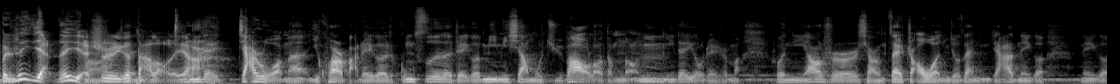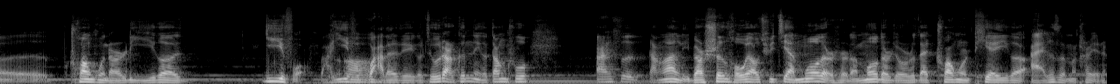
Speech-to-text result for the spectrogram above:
本身演的也是一个大佬的样儿。你得加入我们一块儿把这个公司的这个秘密项目举报了，等等。嗯你你得有这什么？说你要是想再找我，你就在你们家那个那个窗户那儿立一个衣服，把衣服哦挂在这个，就有点跟那个当初。X 档案里边，申猴要去见 Mother 似的，Mother 就是在窗户上贴一个 X 嘛，他也是。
